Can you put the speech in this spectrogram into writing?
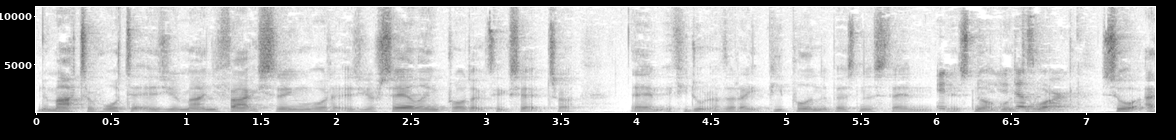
no matter what it is you're manufacturing, what it is you're selling, product, etc., um, if you don't have the right people in the business, then It- it's not it going to work. work. So I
